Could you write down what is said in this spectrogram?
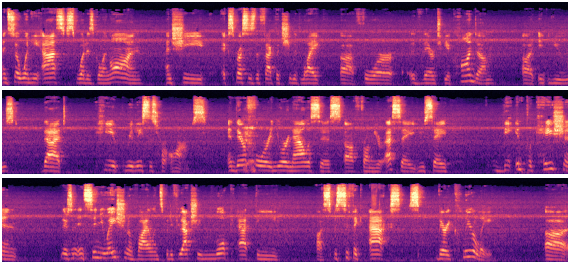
and so when he asks what is going on, and she expresses the fact that she would like uh, for there to be a condom uh, used, that he releases her arms and therefore, yeah. in your analysis uh, from your essay, you say the implication there's an insinuation of violence, but if you actually look at the uh, specific acts very clearly, uh,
